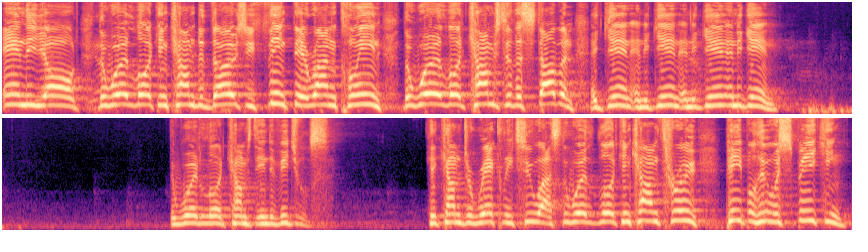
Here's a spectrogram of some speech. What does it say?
and the old. The word Lord can come to those who think they're unclean. The word Lord comes to the stubborn again and again and again and again. The word of the Lord comes to individuals. Can come directly to us. The word of the Lord can come through people who are speaking.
